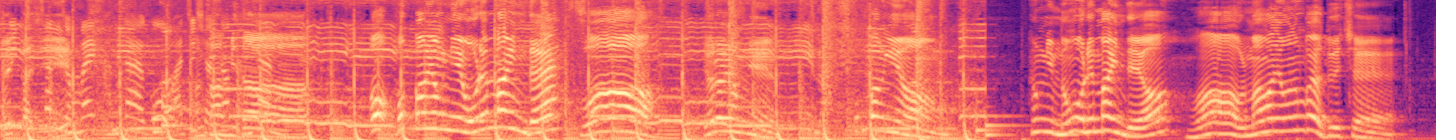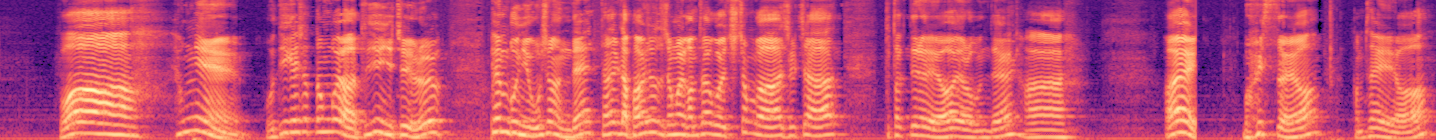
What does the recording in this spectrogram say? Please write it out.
추천 정말 감사하고 와주셔서 감사합니다 감사합니다. 어? 먹방 형님 오랜만인데? 와 열혈 형님 형형 님 너무 오랜만인데요? 와 얼마 만에 오는 거야 도대체? 와 형님 어디 계셨던 거야? 드디어 이제 제 열혈 팬분이 오셨는데? 다들 다 봐주셔서 정말 감사하고요. 추천과 질차 부탁드려요 여러분들. 아 아이 멋있어요. 감사해요.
